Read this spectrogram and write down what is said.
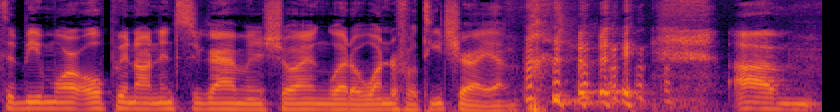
to be more open on Instagram and showing what a wonderful teacher I am. um,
